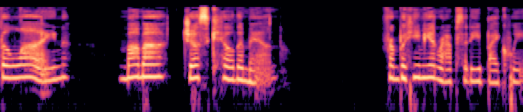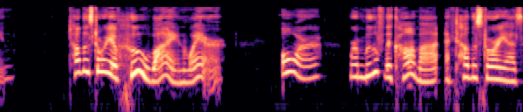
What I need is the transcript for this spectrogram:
The line, Mama just killed a man, from Bohemian Rhapsody by Queen. Tell the story of who, why, and where. Or remove the comma and tell the story as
